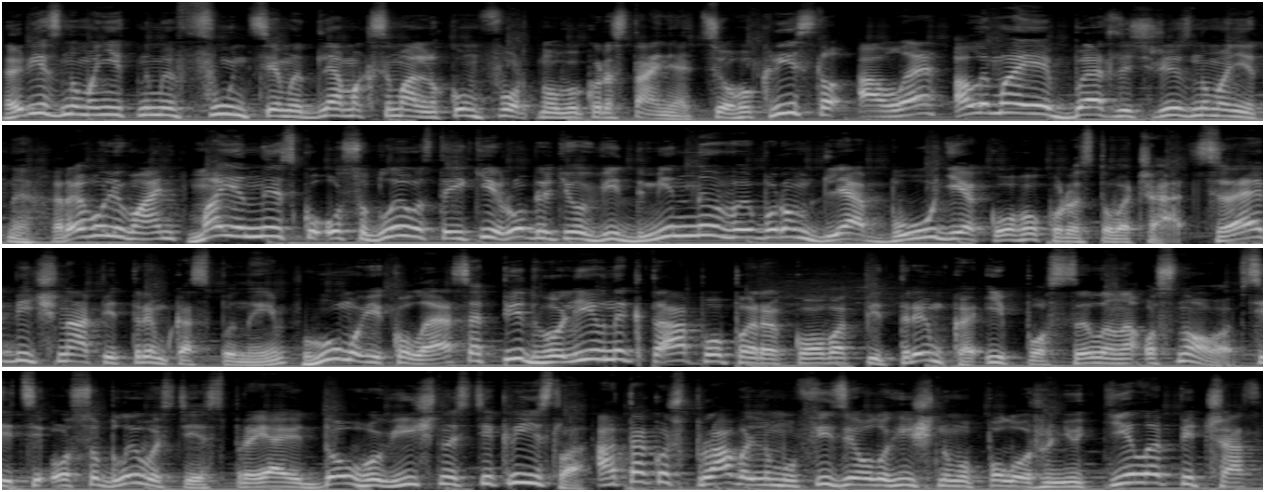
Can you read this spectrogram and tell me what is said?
різноманітними функціями для максимально комфортного використання цього крісла, але але має безліч різноманітних регулювань, має низку особливостей, які роблять його відмінним вибором для будь-якого користувача. Це бічна підтримка спини, гумові колеса, підголівник та поперекова підтримка і посилена основа. Всі ці особливості сприяють довговічності крісла, а також правильному фізіологічному положенню тіла під час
